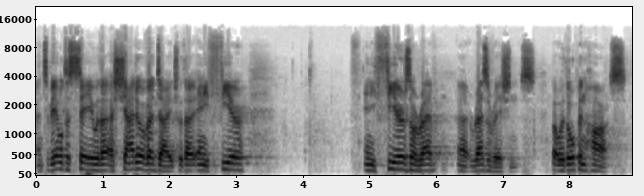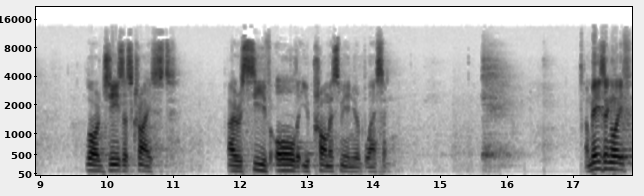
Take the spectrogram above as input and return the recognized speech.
And to be able to say without a shadow of a doubt, without any fear, any fears or re- uh, reservations, but with open hearts, Lord Jesus Christ, I receive all that you promise me in your blessing. Amazingly, if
